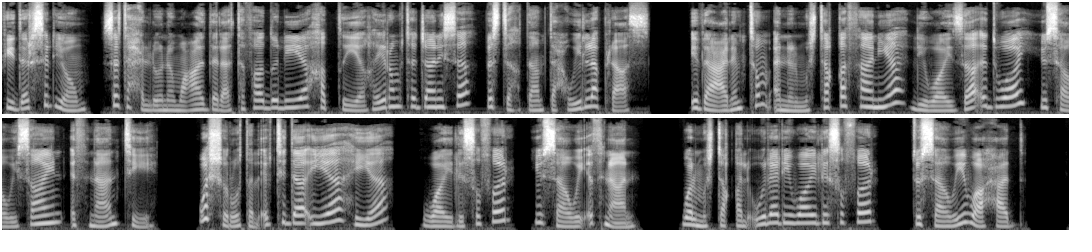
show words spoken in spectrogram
في درس اليوم ستحلون معادلة تفاضلية خطية غير متجانسة باستخدام تحويل لابلاس إذا علمتم أن المشتقة الثانية ل y زائد y يساوي sine 2 t والشروط الابتدائية هي y لصفر يساوي 2 والمشتقة الأولى ل y لصفر تساوي واحد.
